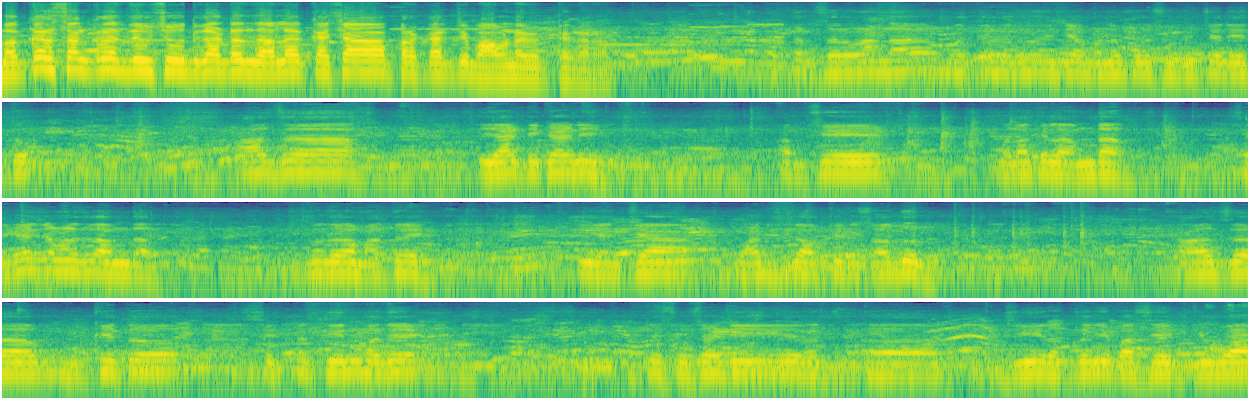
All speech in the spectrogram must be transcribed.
मकर संक्रांत दिवशी उद्घाटन झालं. कशा प्रकारची भावना व्यक्त करा तर सर्वांना मकर संक्रांतीच्या मनपूर्वक शुभेच्छा देतो. आज या ठिकाणी आमचे मनातील आमदार सगळ्यांच्या मनातील आमदार म्हात्रे यांच्या वाढदिवसाच्या औचित्य साधून आज मुख्यतः सेक्टर तीनमध्ये आपली सोसायटी जी रत्नदीप असेल किंवा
